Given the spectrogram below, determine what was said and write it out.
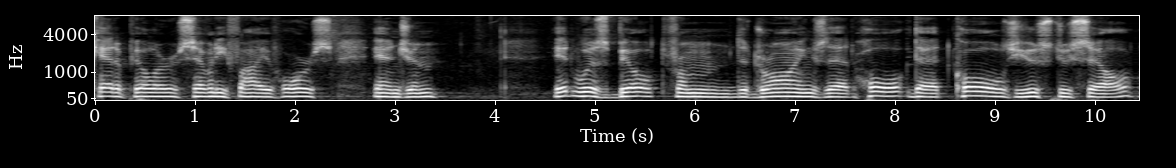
Caterpillar 75 horse engine. It was built from the drawings that Holt, that Coles used to sell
